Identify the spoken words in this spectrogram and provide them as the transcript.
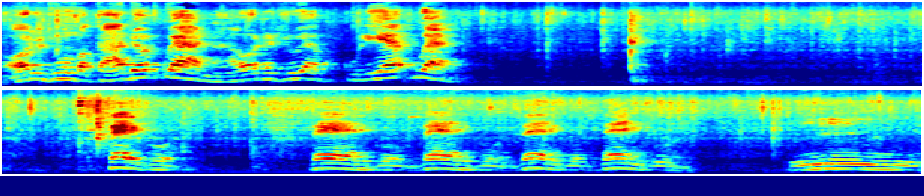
Ona tu avocado bwana, ona tu ya kukulia bwana. Very good. Very good, very good, very good, very good. Mm.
